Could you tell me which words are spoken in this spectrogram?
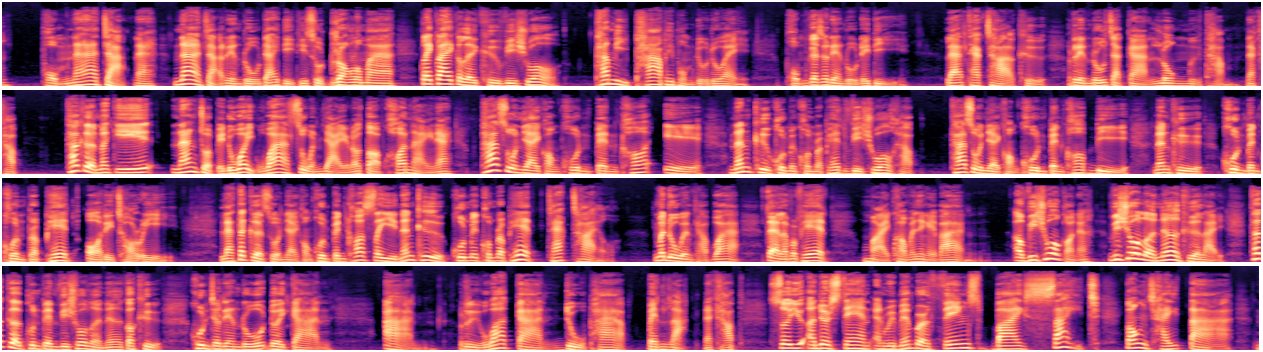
ผมน่าจะนะน่าจะเรียนรู้ได้ดีที่สุดรองลงมา ใกล้ ๆ กันเลยคือ visual ถ้ามีภาพให้ผมดูด้วย ผมก็จะเรียนรู้ได้ดี และ tactile คือเรียนรู้จากการลงมือทำนะครับ ถ้าเกิดเมื่อกี้นั่งจดไปด้วยว่าส่วนใหญ่เราตอบข้อไหนนะถ้าส่วนใหญ่ของคุณเป็นข้อ A นั่นคือคุณเป็นคนประเภท visual ครับ ถ้าส่วนใหญ่ของคุณเป็นข้อ B นั่นคือคุณเป็นคนประเภท auditory และถ้าเกิดส่วนใหญ่ของคุณเป็นข้อ C นั่นคือคุณเป็นคนประเภท tactile มาดูกันครับว่าแต่ละประเภทหมายความว่ายังไงบ้าง เอา visual ก่อนนะ visual learner คืออะไร ถ้าเกิดคุณเป็น visual learner ก็คือ คุณจะเรียนรู้โดยการอ่าน หรือว่าการดูภาพเป็นหลักนะครับ so you understand and remember things by sight ต้องใช้ตา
